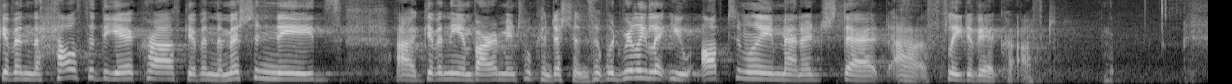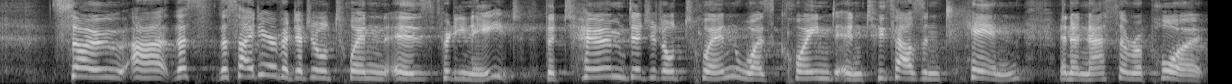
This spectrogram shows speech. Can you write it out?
given the health of the aircraft, given the mission needs, uh, given the environmental conditions. It would really let you optimally manage that uh, fleet of aircraft. So, uh, this, this idea of a digital twin is pretty neat. The term digital twin was coined in 2010 in a NASA report.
